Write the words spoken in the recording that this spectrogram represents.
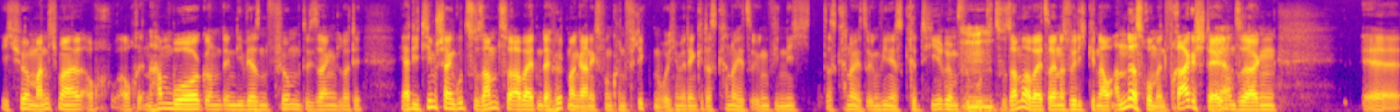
ich höre manchmal auch, auch in Hamburg und in diversen Firmen, die sagen, Leute, ja, die Teams scheinen gut zusammenzuarbeiten, da hört man gar nichts von Konflikten, wo ich mir denke, das kann doch jetzt irgendwie nicht, das kann doch jetzt irgendwie nicht das Kriterium für mhm. gute Zusammenarbeit sein. Das würde ich genau andersrum in Frage stellen ja. und sagen, äh,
